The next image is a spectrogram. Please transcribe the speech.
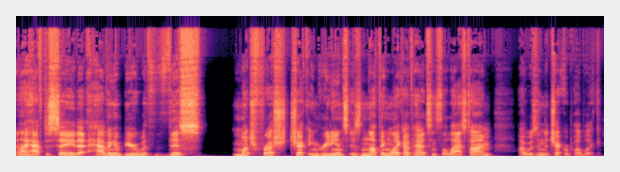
and I have to say that having a beer with this much fresh Czech ingredients is nothing like I've had since the last time I was in the Czech Republic.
